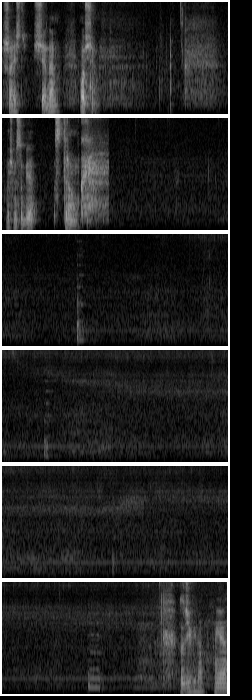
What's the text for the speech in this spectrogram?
sześć, siedem, osiem. Weźmy sobie strong. Zadziwia mnie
